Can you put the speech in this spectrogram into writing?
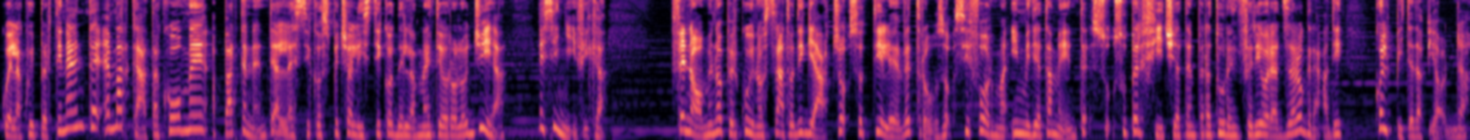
quella qui pertinente, è marcata come appartenente al lessico specialistico della meteorologia e significa fenomeno per cui uno strato di ghiaccio sottile e vetroso si forma immediatamente su superfici a temperatura inferiore a 0 gradi colpite da pioggia.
